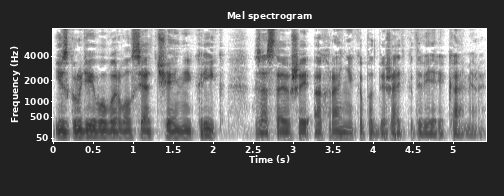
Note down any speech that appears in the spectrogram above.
Из груди его вырвался отчаянный крик, заставивший охранника подбежать к двери камеры.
